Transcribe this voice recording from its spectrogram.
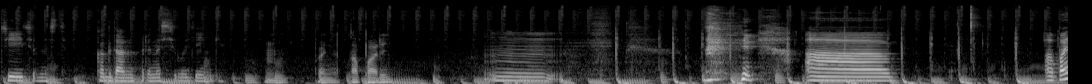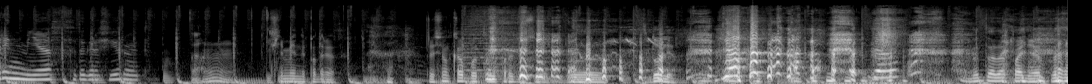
деятельность, когда она приносила деньги. Понятно. А парень? А а парень меня фотографирует. А, М, Семейный подряд. То есть он как бы твой продюсер. в, в доле. Да. Ну тогда понятно.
